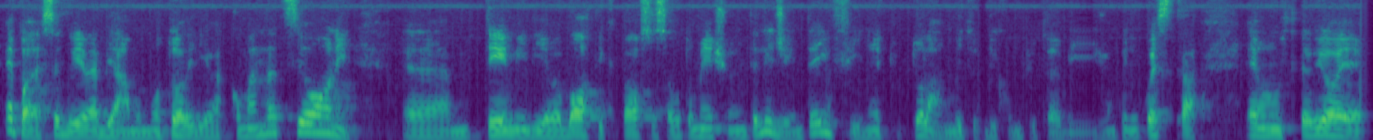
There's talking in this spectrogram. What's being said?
e poi a seguire abbiamo motori di raccomandazioni, ehm, temi di robotic process automation intelligente e infine tutto l'ambito di computer vision. Quindi questa è un ulteriore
